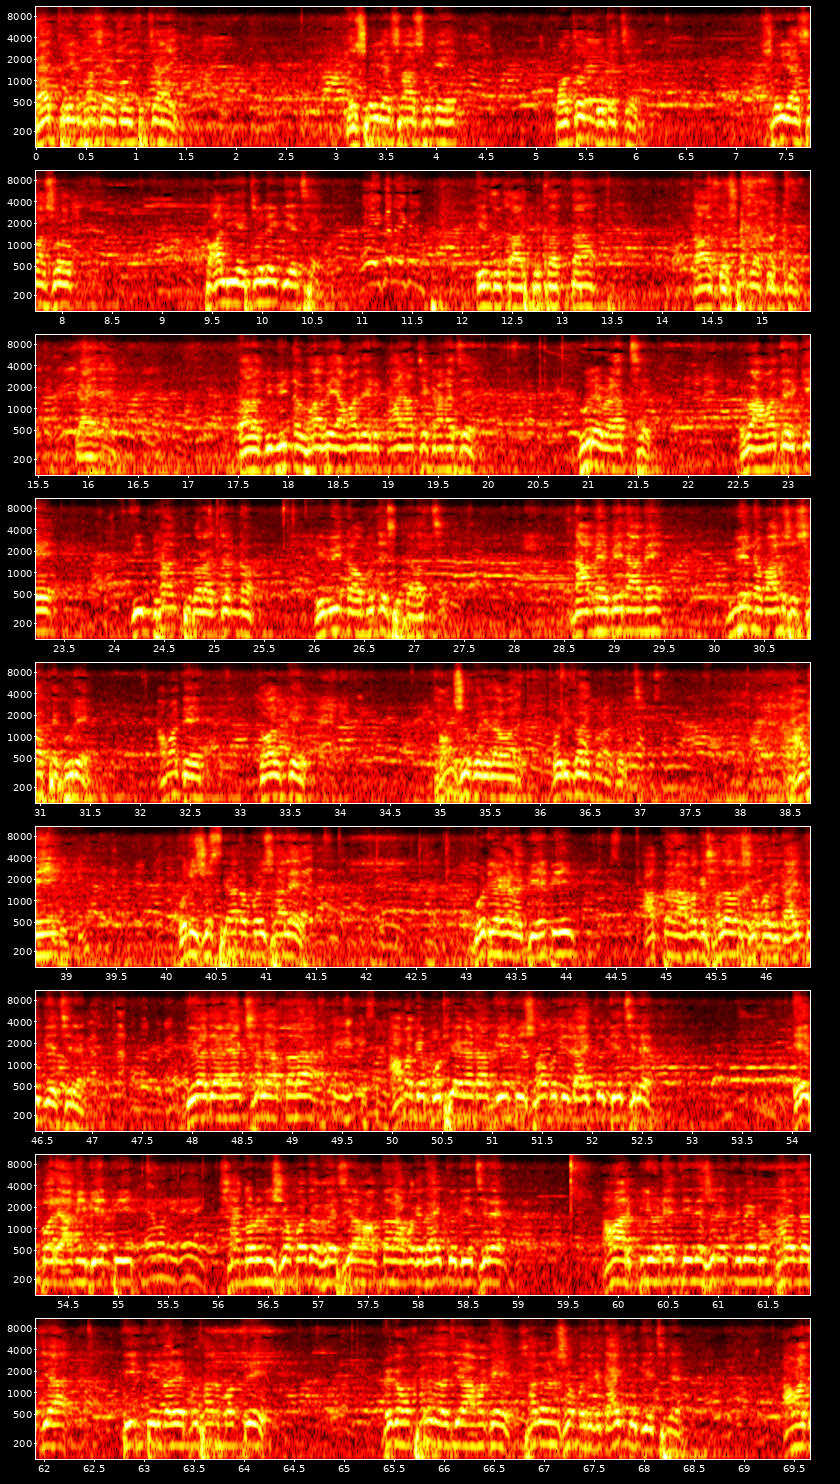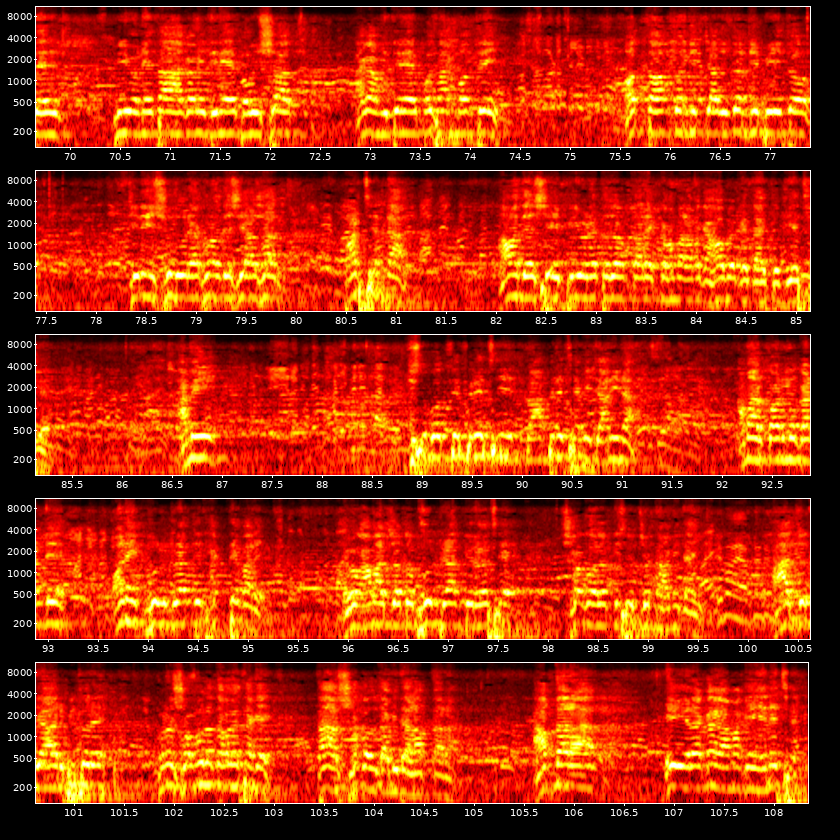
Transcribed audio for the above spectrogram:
ব্যর্থহীন ভাষায় বলতে চাই যে স্বৈরা শাসকের পতন ঘটেছে, স্বৈরা শাসক পালিয়ে চলে গিয়েছে। কিন্তু তার পিতাত্মা তার দোষরা কিন্তু যায় না। তারা বিভিন্নভাবে আমাদের কান আছে কানাচে কানাচে ঘুরে বেড়াচ্ছে এবং আমাদেরকে বিভ্রান্তি করার জন্য বিভিন্ন অপচেষ্টা চালাচ্ছে। নামে, বেনামে বিভিন্ন মানুষের সাথে ঘুরে আমাদের দলকে ধ্বংস করে দেওয়ার পরিকল্পনা করছে। আমি উনিশশো ছিয়ানব্বই সালে বটিয়াঘাটা বিএনপি আপনারা আমাকে সাধারণ সম্পাদক দায়িত্ব দিয়েছিলেন। দুই হাজার এক সালে আপনারা আমাকে বটিয়াঘাটা বিএনপি সভাপতি দায়িত্ব দিয়েছিলেন। এরপরে আমি বিএনপি সাংগঠনিক সম্পাদক হয়েছিলাম, আপনারা আমাকে দায়িত্ব দিয়েছিলেন। আমার প্রিয় নেত্রী দেশ নেত্রী বেগম খালেদা জিয়া তিন তিনবারের প্রধানমন্ত্রী বেগম খালেদা জিয়া আমাকে সাধারণ সম্পাদকের দায়িত্ব দিয়েছিলেন। আমাদের প্রিয় নেতা আগামী দিনের ভবিষ্যৎ, আগামী দিনের প্রধানমন্ত্রী অত্যন্ত নির্যাতিত, নিপীড়িত, যিনি সুদূর এখনও দেশে আসার পারছেন না, আমাদের সেই প্রিয় নেতা যখন তারেক রহমান আমাকে আহ্বায়কের দায়িত্ব দিয়েছিলেন। আমি কিছু করতে পেরেছি না পেরেছি আমি জানি না। আমার কর্মকাণ্ডে অনেক ভুল ভ্রান্তি থাকতে পারে এবং আমার যত ভুল ভ্রান্তি রয়েছে, সকল কিছুর জন্য আমি দায়ী। আর যদি আর ভিতরে কোনো সফলতা হয়ে থাকে, তার সকল দাবিদার আপনারা। আপনারা এই এলাকায় আমাকে এনেছেন।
